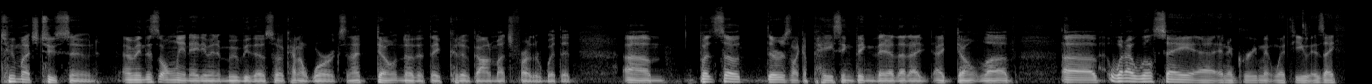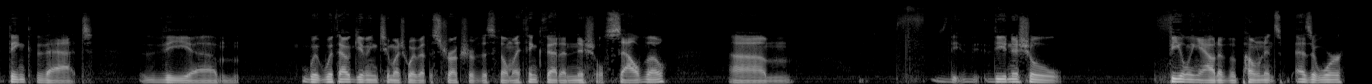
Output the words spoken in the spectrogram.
too much too soon. I mean, this is only an 80 minute movie though, so it kind of works, and I don't know that they could have gone much further with it. Um, but so there's like a pacing thing there that I, I don't love. Uh, what I will say uh, in agreement with you is I think that the um, w- without giving too much away about the structure of this film, I think that initial salvo, um, f- the the initial feeling out of opponents, as it were,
